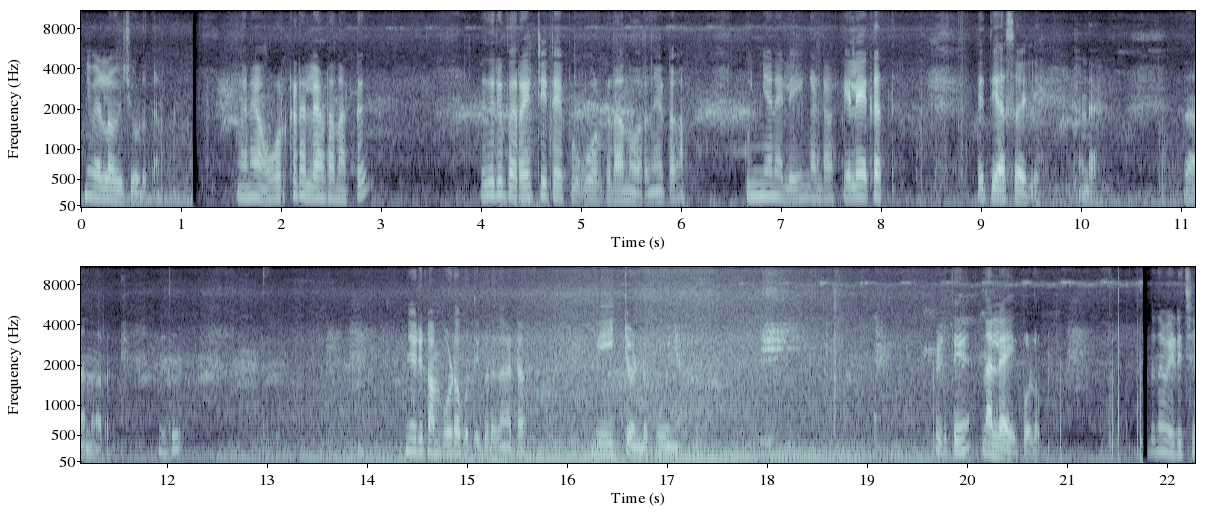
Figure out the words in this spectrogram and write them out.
ഇനി വെള്ളം ഒഴിച്ച് കൊടുക്കണം. അങ്ങനെ ഓർക്കിഡെല്ലാം ഇവിടെ നട്ട് ഇതൊരു വെറൈറ്റി ടൈപ്പ് ഓർക്കിഡാന്ന് പറഞ്ഞു കേട്ടോ. കുഞ്ഞനലയും കണ്ട? ഇലയൊക്കെ വ്യത്യാസമല്ലേ? കണ്ട? ഇതാന്ന് പറഞ്ഞു. ഇത് ഇനി ഒരു കമ്പൂടെ കുത്തിക്കൊടുക്കാം കേട്ടോ. വെയിറ്റ് ഉണ്ട് പൂഞ്ഞ്. അപ്പോഴത്തേന് നല്ല ആയിക്കോളും ഇവിടുന്ന് മേടിച്ച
